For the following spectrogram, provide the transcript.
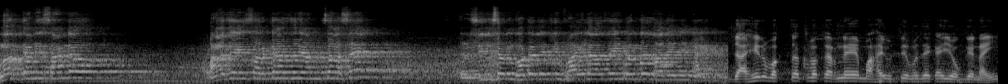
मग त्यांनी सांगावं आजही सरकार जरी आमचं असेल तर सिंचन घोटाळ्याची फाईल आजही बंद झालेली नाही जाहीर वक्तव्य करणे महायुतीमध्ये काही योग्य नाही.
